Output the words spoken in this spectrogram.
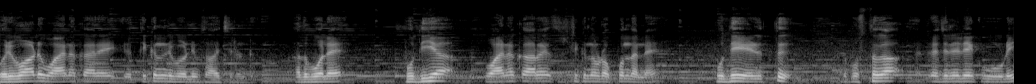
ഒരുപാട് വായനക്കാരെ എത്തിക്കുന്നതിന് വേണ്ടിയും സാധിച്ചിട്ടുണ്ട്. അതുപോലെ പുതിയ വായനക്കാരെ സൃഷ്ടിക്കുന്നതോടൊപ്പം തന്നെ പുതിയ എഴുത്ത് പുസ്തക രചനയിലേക്ക് കൂടി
